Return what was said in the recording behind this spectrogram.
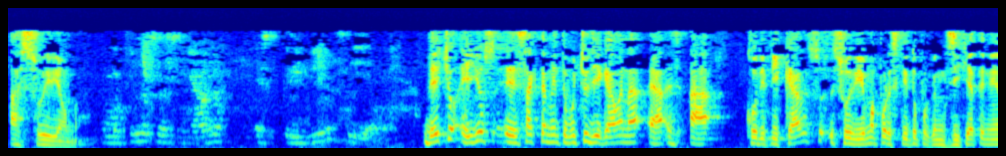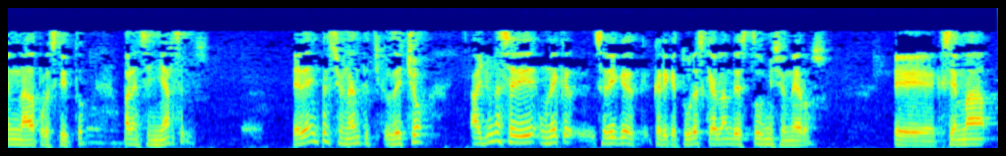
a su idioma. De hecho, ellos exactamente, muchos llegaban a codificar su, idioma por escrito porque ni siquiera tenían nada por escrito para enseñárselos. Era impresionante, chicos. De hecho, hay una serie, una serie de caricaturas que hablan de estos misioneros eh, que se llama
